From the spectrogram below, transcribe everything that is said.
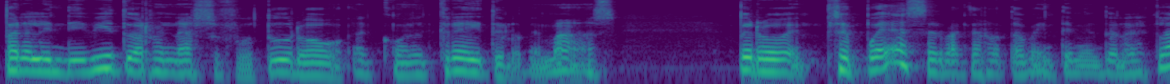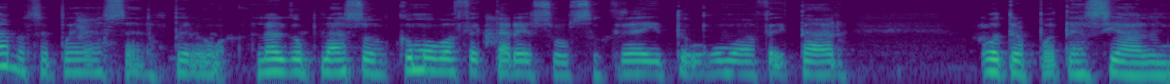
para el individuo arruinar su futuro con el crédito y lo demás. Pero se puede hacer bancarrota 20 mil dólares, claro, se puede hacer, pero a largo plazo, ¿cómo va a afectar eso su crédito? ¿Cómo va a afectar otro potencial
